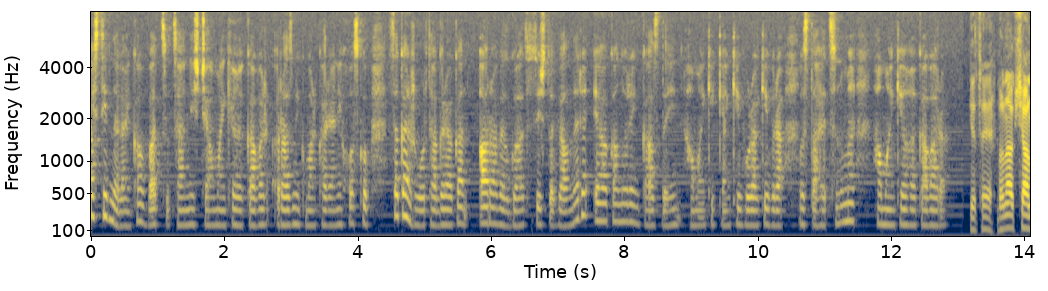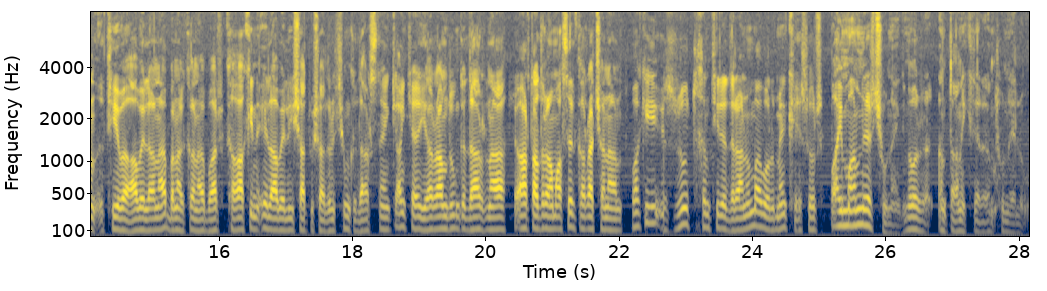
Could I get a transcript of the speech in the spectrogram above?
Այս թիվն էլ այնքան ված ցուցանիշ չէ համայնքի ղեկավար Ռազմիկ Մարկարյանի խոսքով, սակայն ժողովրդագրական առավել գոհացուցիչ տվյալները էականորեն կազդեին համայնքի կյանքի որակի վրա վստահեցնում է համայնքի ղեկավարը։ Եթե բնակչության թիվը ավելանա, բնականաբար քաղաքին ել ավելի շատ ուշադրություն կդարձնեն, կյանքը երանդուն կդառնա, արտադրամասեր կառաջանան։ Ուղղակի զուտ խնդիրը դրանում է, որ մենք այսօր պայմաններ չունենք նոր ընտանիքներ ընդունելու։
